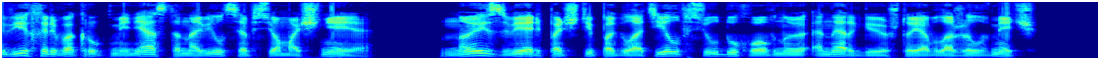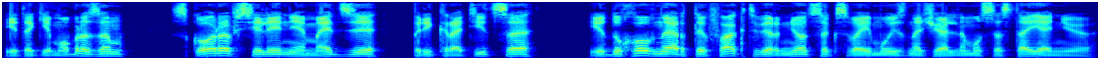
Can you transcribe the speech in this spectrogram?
вихрь вокруг меня становился все мощнее, но и зверь почти поглотил всю духовную энергию, что я вложил в меч, и таким образом скоро вселение Медзи прекратится, и духовный артефакт вернется к своему изначальному состоянию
